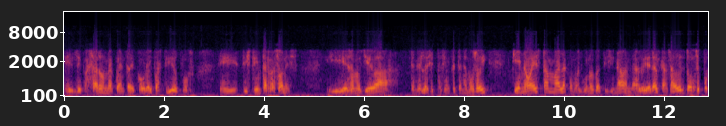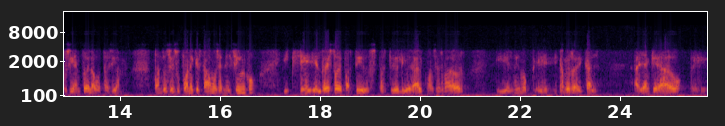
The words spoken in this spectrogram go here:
eh, le pasaron una cuenta de cobro al partido por eh, distintas razones y eso nos lleva a tener la situación que tenemos hoy que no es tan mala como algunos vaticinaban, haber alcanzado el 12% de la votación, cuando se supone que estábamos en el 5% y que el resto de partidos, Partido Liberal, Conservador y el mismo eh, el Cambio Radical, hayan quedado eh,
